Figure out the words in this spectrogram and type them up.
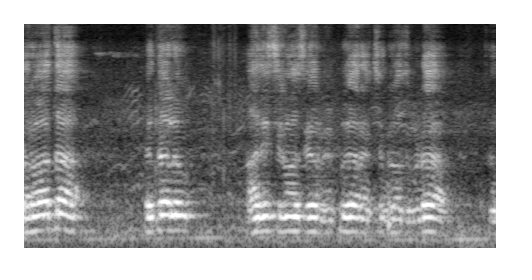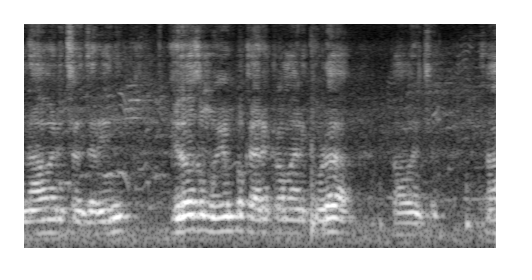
తర్వాత పెద్దలు ఆది శ్రీనివాస్ గారు విప్పు గారు వచ్చిన రోజు కూడా నన్ను ఆహ్వానించడం జరిగింది. ఈరోజు ముగింపు కార్యక్రమానికి కూడా ఆహ్వానించాను నా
